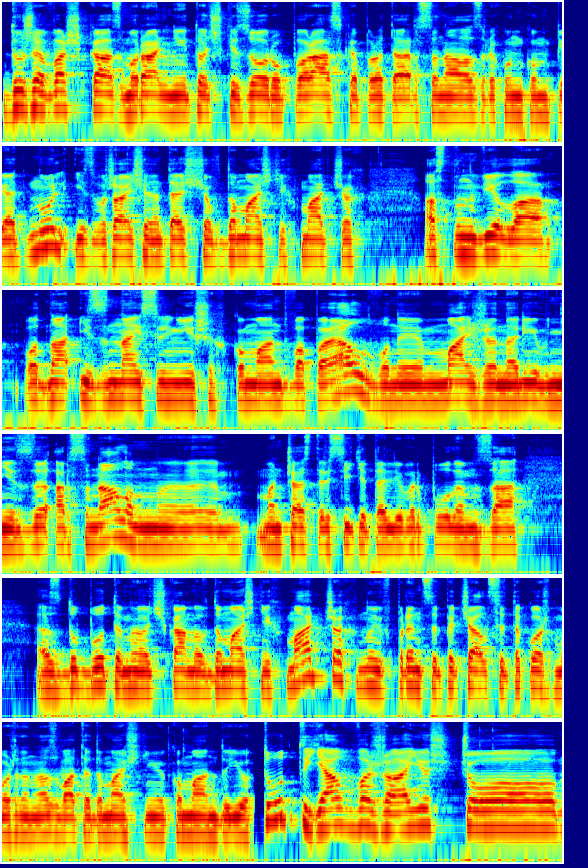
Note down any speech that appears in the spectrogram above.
Дуже важка з моральної точки зору поразка проти Арсенала з рахунком 5-0. І зважаючи на те, що в домашніх матчах Астон Вілла одна із найсильніших команд в АПЛ. Вони майже на рівні з Арсеналом, е, Манчестер Сіті та Ліверпулем за здобутими очками в домашніх матчах. Ну і в принципі, Челсі також можна назвати домашньою командою. Тут я вважаю, що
